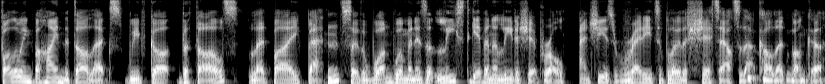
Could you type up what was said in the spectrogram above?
Following behind the Daleks, we've got the Thals, led by Bettan, so the one woman is at least given a leadership role, and she is ready to blow the shit out of that Kaled bunker.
